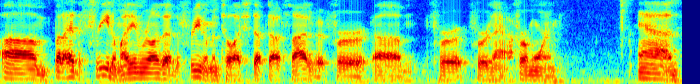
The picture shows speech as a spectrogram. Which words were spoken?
Um, but I had the freedom. I didn't realize I had the freedom until I stepped outside of it for um, for for an for a morning, and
